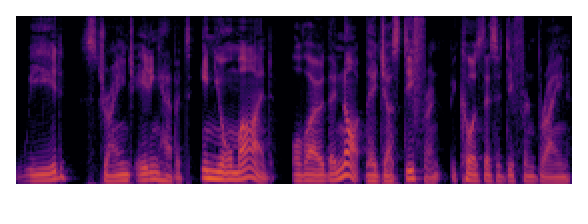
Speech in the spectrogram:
weird, strange eating habits in your mind, although they're not. They're just different because there's a different brain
